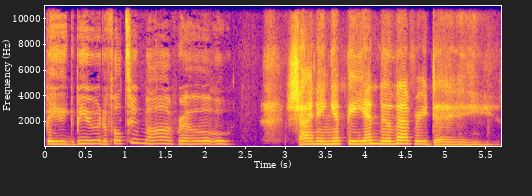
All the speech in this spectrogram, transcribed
big, beautiful tomorrow. Shining at the end of every day.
